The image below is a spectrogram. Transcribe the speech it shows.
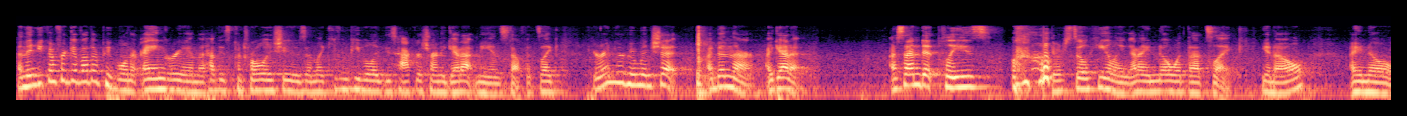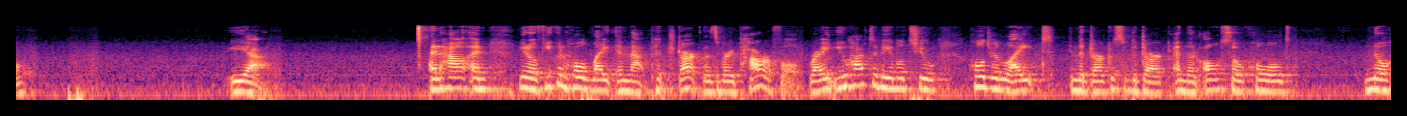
And then you can forgive other people when they're angry and they have these control issues and like even people like these hackers trying to get at me and stuff. It's like, you're in your human shit. I've been there. I get it. Ascend it, please. They're still healing, and I know what that's like, you know? I know. Yeah. And how, and you know, if you can hold light in that pitch dark, that's very powerful, right? You have to be able to hold your light in the darkest of the dark and then also hold no.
